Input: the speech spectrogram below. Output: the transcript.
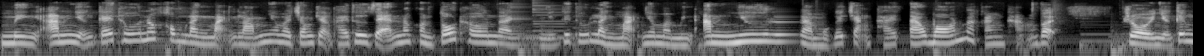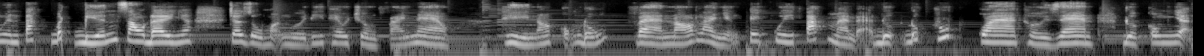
mình ăn những cái thứ nó không lành mạnh lắm nhưng mà trong trạng thái thư giãn nó còn tốt hơn là những cái thứ lành mạnh nhưng mà mình ăn như là một cái trạng thái táo bón và căng thẳng vậy. Rồi những cái nguyên tắc bất biến sau đây nhé cho dù mọi người đi theo trường phái nào thì nó cũng đúng. Và nó là những cái quy tắc mà đã được đúc rút qua thời gian được công nhận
